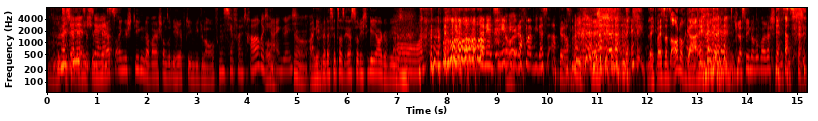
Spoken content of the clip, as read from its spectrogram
Also hast letztes ja Jahr bin letztes ich im März erst- eingestiegen, da war ja schon so die Hälfte irgendwie gelaufen. Das ist ja voll traurig eigentlich. Ja, eigentlich wäre das jetzt das erste richtige Jahr gewesen. Dann erzähl Aber- mir doch mal, wie das abläuft. Vielleicht weiß das auch noch gar nicht. Ich lasse mich noch überraschen nächstes Jahr.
